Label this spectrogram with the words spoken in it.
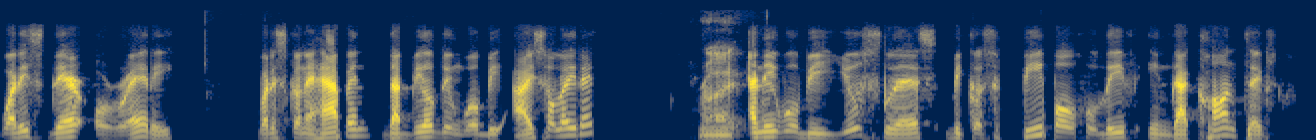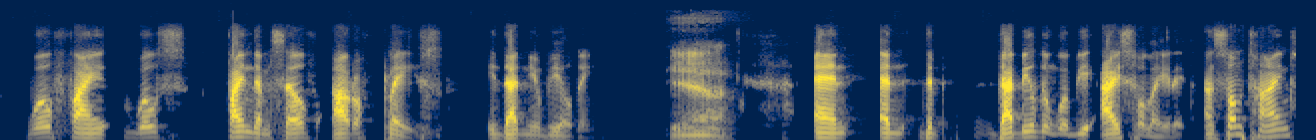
What is there already, what is going to happen? That building will be isolated right. and it will be useless because people who live in that context will find will find themselves out of place in that new building. Yeah. and and the, that building will be isolated and sometimes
